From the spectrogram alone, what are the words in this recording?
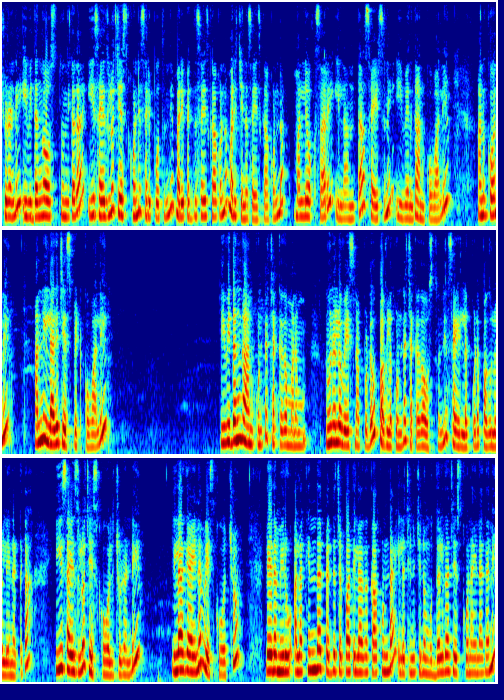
చూడండి ఈ విధంగా వస్తుంది కదా. ఈ సైజులో చేసుకోండి సరిపోతుంది. మరి పెద్ద సైజు కాకుండా మరి చిన్న సైజు కాకుండా మళ్ళీ ఒకసారి ఇలా అంతా సైడ్స్ని ఈవెన్గా అనుకోవాలి. అనుకొని అన్నీ ఇలాగే చేసి పెట్టుకోవాలి. ఈ విధంగా అనుకుంటే చక్కగా మనం నూనెలో వేసినప్పుడు పగలకుండా చక్కగా వస్తుంది. సైడ్లకు కూడా పగులు లేనట్టుగా ఈ సైజులో చేసుకోవాలి చూడండి. ఇలాగే అయినా వేసుకోవచ్చు. లేదా మీరు అలా కింద పెద్ద చపాతీలాగా కాకుండా ఇలా చిన్న చిన్న ముద్దలుగా చేసుకొని అయినా కానీ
